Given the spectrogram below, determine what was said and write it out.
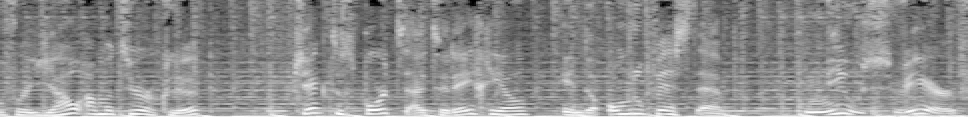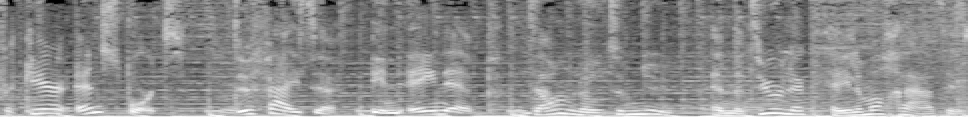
over jouw amateurclub? Check de sport uit de regio in de Omroep West-app. Nieuws, weer, verkeer en sport. De feiten in één app. Download hem nu. En natuurlijk helemaal gratis.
